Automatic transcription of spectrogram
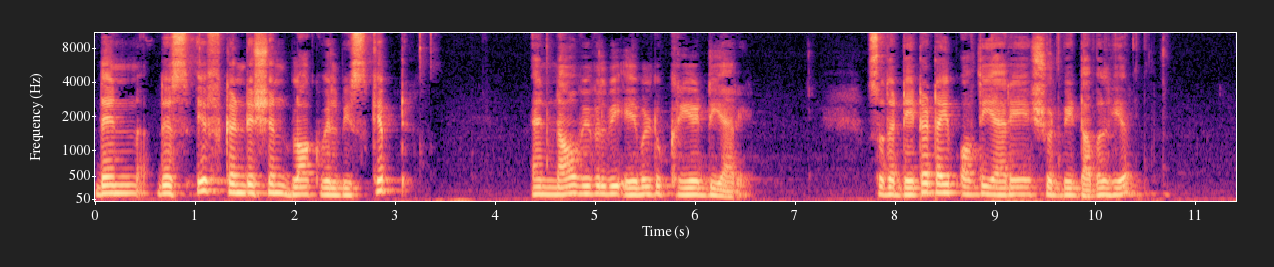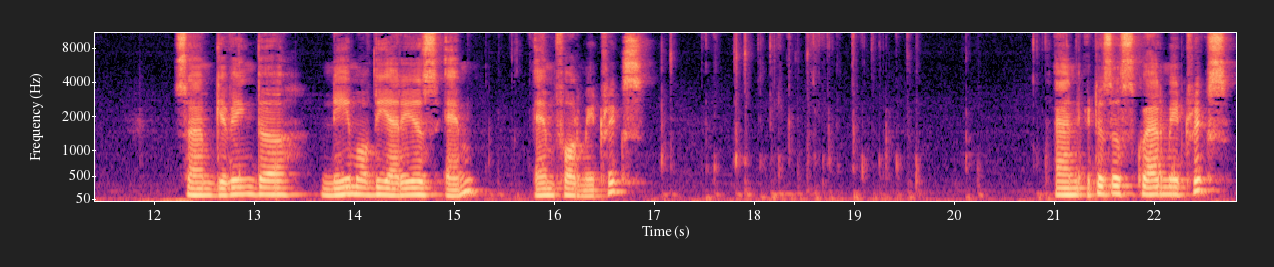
then this if condition block will be skipped and now we will be able to create the array. So the data type of the array should be double here. So I'm giving the name of the array as M, M for matrix. And it is a square matrix.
